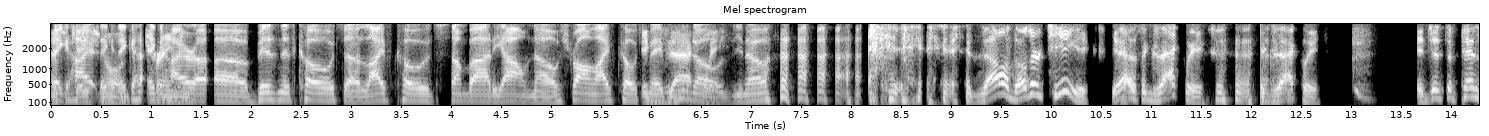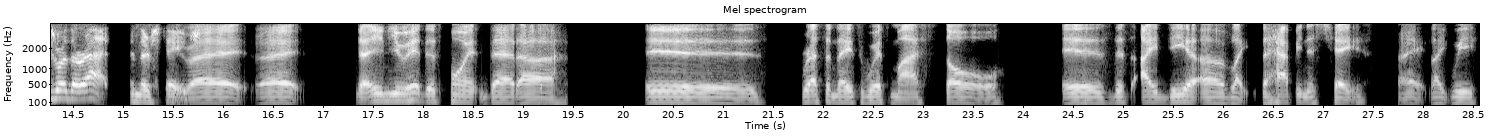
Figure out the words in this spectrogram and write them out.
they can hire. They, they, can, they can hire a, a, business coach, a life coach, somebody I don't know, strong life coach, maybe exactly. who knows, you know. no, those are key. Yes, exactly, exactly. it just depends where they're at in their stage. Right, right. And you hit this point that uh is resonates with my soul is this idea of like the happiness chase, right? Like we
